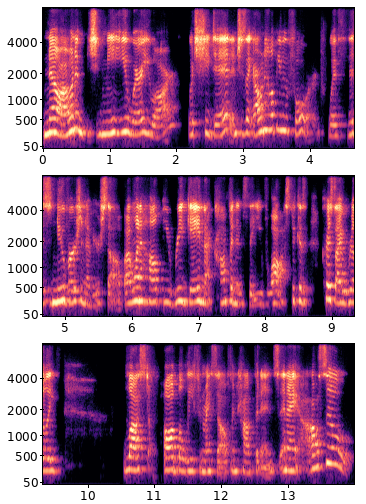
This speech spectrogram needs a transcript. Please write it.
no i want to meet you where you are which she did. And she's like, I want to help you move forward with this new version of yourself. I want to help you regain that confidence that you've lost because, Chris, I really lost all belief in myself and confidence. And I also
